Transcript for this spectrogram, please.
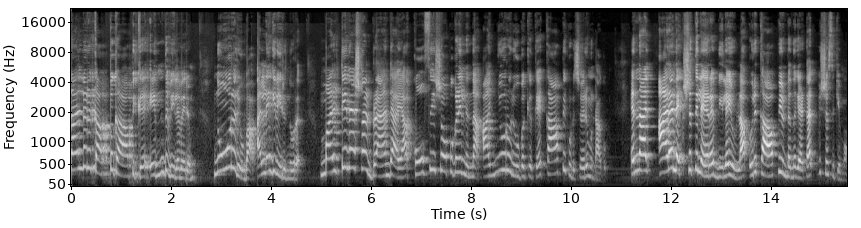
നല്ലൊരു കപ്പ് കാപ്പിക്ക് എന്ത് വില വരും? നൂറ് രൂപ അല്ലെങ്കിൽ ഇരുന്നൂറ്. മൾട്ടിനാഷണൽ ബ്രാൻഡായ കോഫി ഷോപ്പുകളിൽ നിന്ന് അഞ്ഞൂറ് രൂപയ്ക്കൊക്കെ കാപ്പി കുടിച്ചവരും ഉണ്ടാകും എന്നാൽ അര ലക്ഷത്തിലേറെ വിലയുള്ള ഒരു കാപ്പി ഉണ്ടെന്ന് കേട്ടാൽ വിശ്വസിക്കുമോ?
